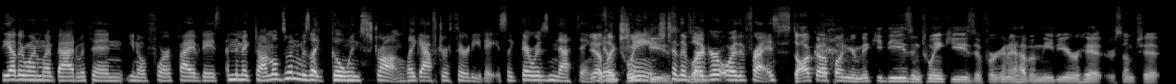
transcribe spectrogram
The other one went bad within you know four or five days, and the McDonald's one was like going strong, like after thirty days. Like there was nothing, Yeah, no like change Twinkies. to the It's like- burger or the fries. Stock up on your Mickey D's and Twinkies if we're gonna have a meteor hit or some shit.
